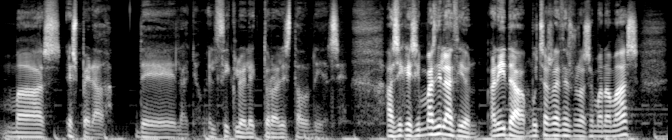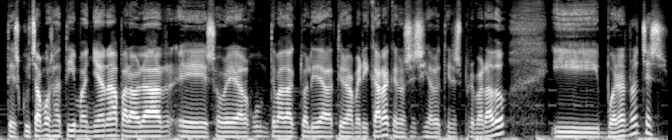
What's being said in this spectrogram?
más esperada del año, el ciclo electoral estadounidense. Así que sin más dilación, Anita, muchas gracias una semana más. Te escuchamos a ti mañana para hablar eh, sobre algún tema de actualidad latinoamericana, que no sé si ya lo tienes preparado. Y buenas noches.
